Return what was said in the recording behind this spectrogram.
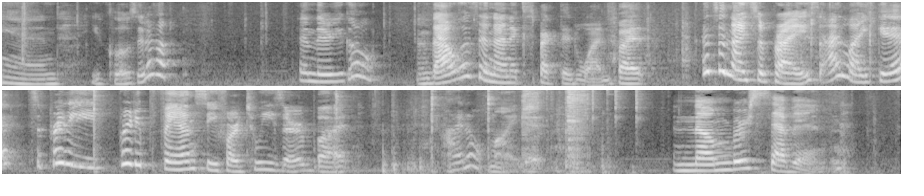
and you close it up and there you go. And that was an unexpected one, but it's a nice surprise. I like it. It's a pretty, pretty fancy for a tweezer, but I don't mind it. Number seven.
